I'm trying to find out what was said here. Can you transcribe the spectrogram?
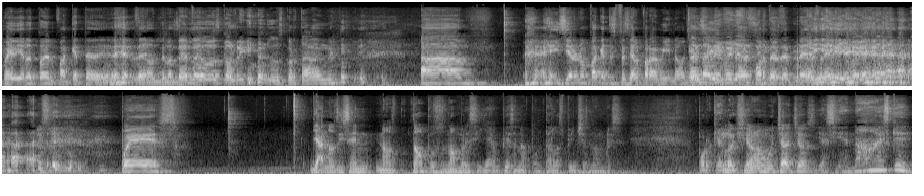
Me dieron todo el paquete de, de, de donde los... De los, los cortaban, güey. Ah, hicieron un paquete especial para mí, ¿no? Que Ándale, dice, ya reportes sí. de Freddy. güey. Pues ya nos dicen, nos, no, pues sus nombres y ya empiezan a apuntar los pinches nombres. ¿Por qué lo hicieron muchachos? Y así de, no, es que,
